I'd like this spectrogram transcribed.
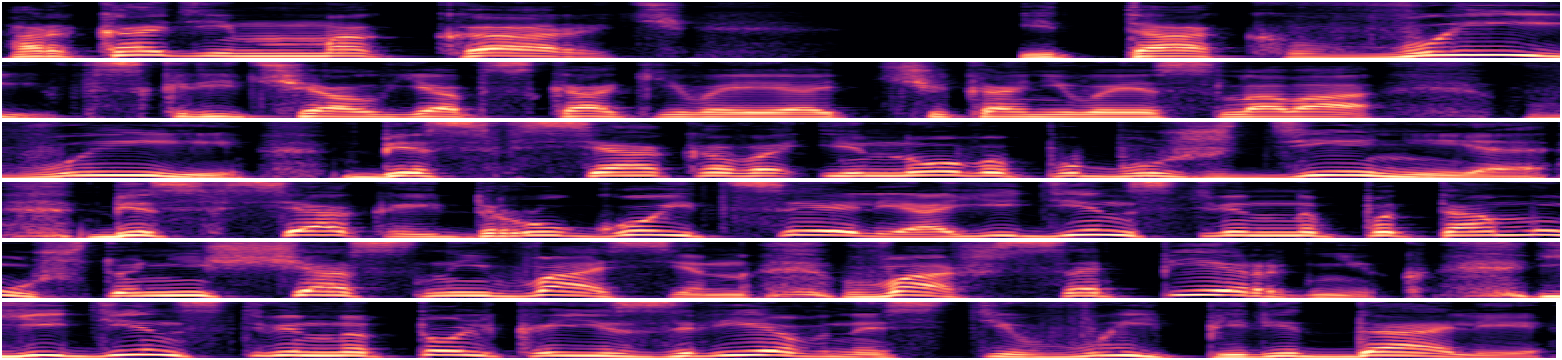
Аркадий Макарыч! «Итак вы!» — вскричал я, вскакивая и отчеканивая слова. «Вы, без всякого иного побуждения, без всякой другой цели, а единственно потому, что несчастный Васин, ваш соперник, единственно только из ревности вы передали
